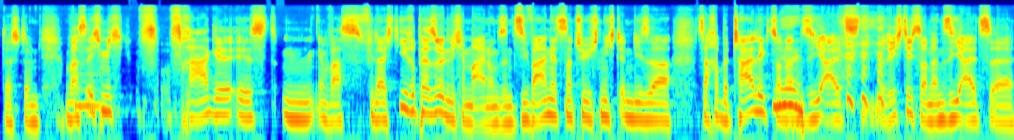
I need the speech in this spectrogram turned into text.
Das stimmt. Was mhm. ich mich frage, ist, was vielleicht Ihre persönliche Meinung sind. Sie waren jetzt natürlich nicht in dieser Sache beteiligt, sondern Nö. Sie als, richtig, sondern Sie als äh,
